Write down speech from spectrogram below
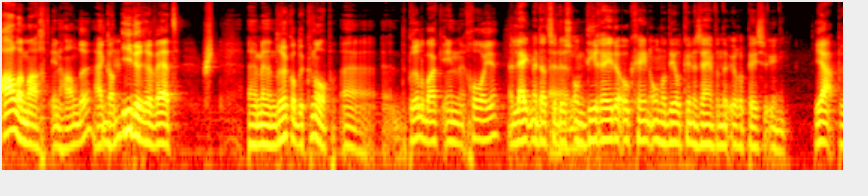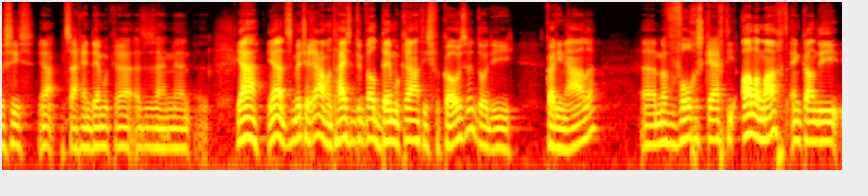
alle macht in handen. Hij kan Mhm. iedere wet eh, met een druk op de knop eh, de prullenbak ingooien. Het lijkt me dat ze dus Ehm. om die reden ook geen onderdeel kunnen zijn van de Europese Unie. Ja, precies. Ja, het zijn geen democraten. Ze zijn. eh, ja, ja, het is een beetje raar, want hij is natuurlijk wel democratisch verkozen door die kardinalen. Eh, maar vervolgens krijgt hij alle macht en kan hij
